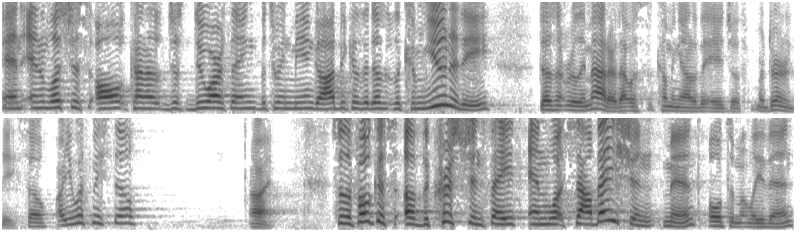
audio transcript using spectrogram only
And, and let's just all kind of just do our thing between me and God because it doesn't, the community doesn't really matter. That was coming out of the age of modernity. So, are you with me still? All right. So, the focus of the Christian faith and what salvation meant ultimately then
